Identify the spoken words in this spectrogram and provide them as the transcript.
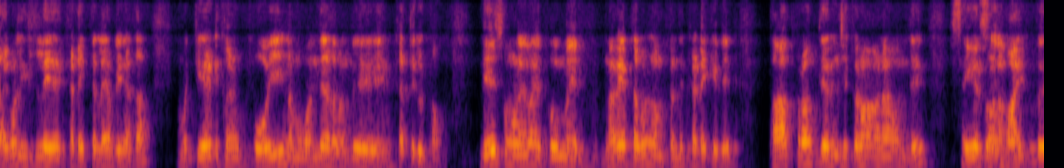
தகவல் இல்லை கிடைக்கல அப்படின்னா தான் நம்ம தேடி போய் நம்ம வந்து அதை வந்து கற்றுக்கிட்டோம் இதே சூழ்நிலைலாம் எப்போவுமே இருக்குது நிறைய தகவல் நமக்கு வந்து கிடைக்குது. பார்க்குறோம் தெரிஞ்சுக்கிறோம். ஆனால் வந்து செய்யறதுக்கான வாய்ப்பு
